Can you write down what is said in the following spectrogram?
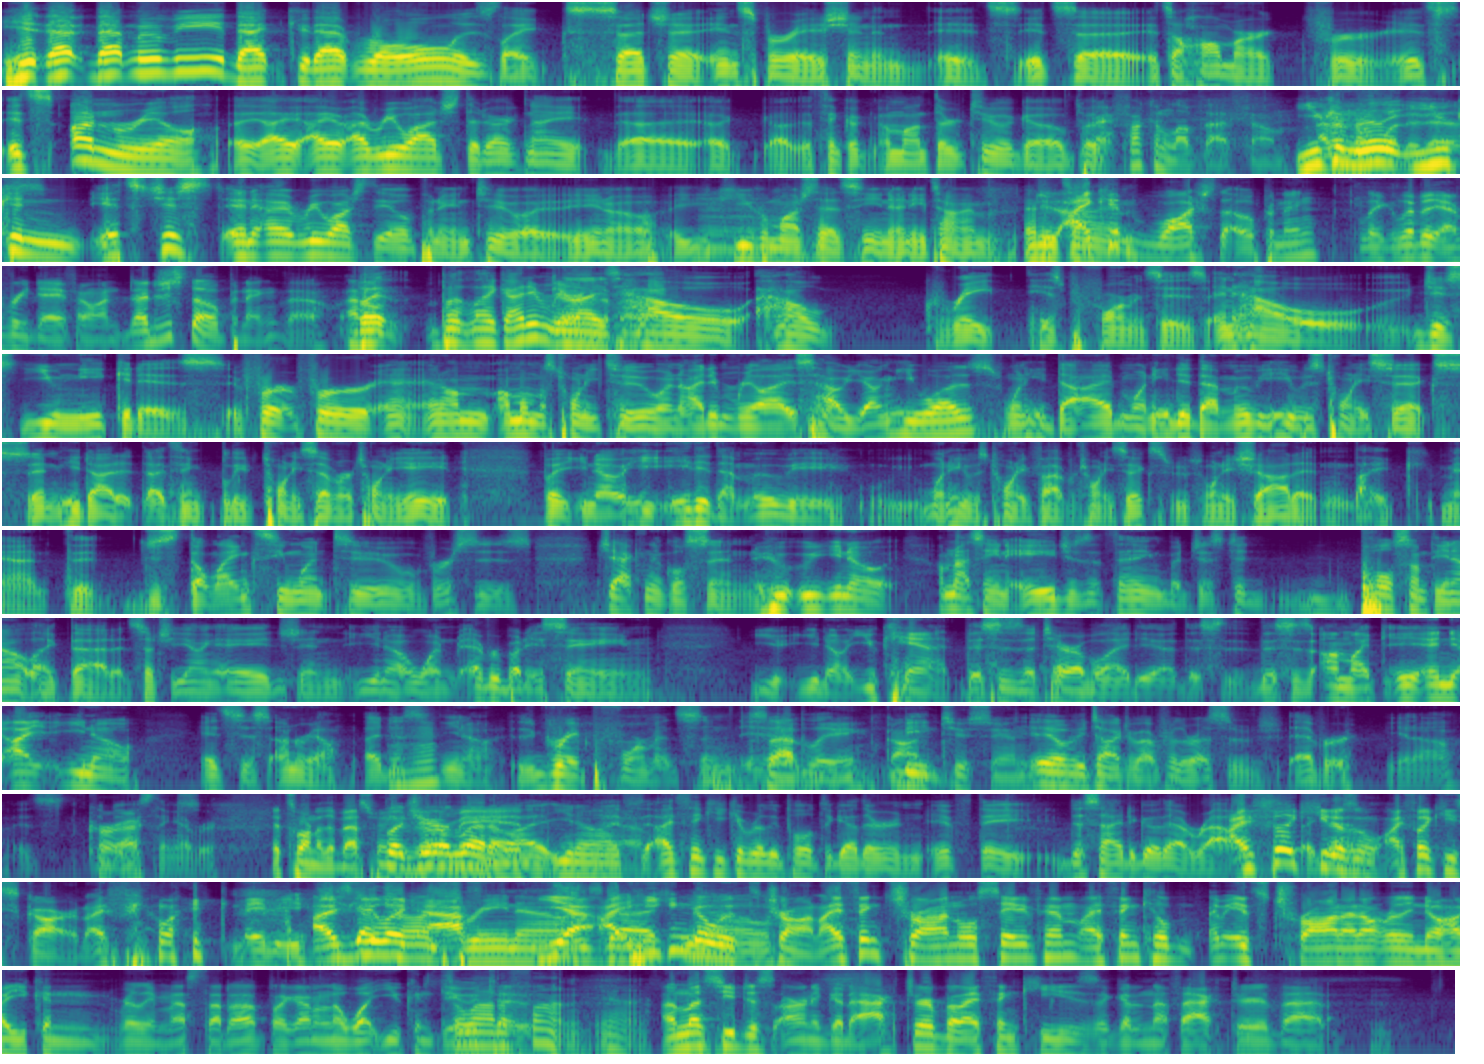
Hit that that movie that that role is like such an inspiration and it's it's a it's a hallmark for it's it's unreal. I I, I rewatched The Dark Knight uh, I think a, month or two ago, but I fucking love that film. you can really, you is. can. It's just, and I rewatched the opening too. Uh, you know, you, you can watch that scene anytime. Mm. Dude, I anytime. could watch the opening like literally every day if I want. Uh, just the opening though. I but but like I didn't realize how how great his performance is and how just unique it is for for and I'm I'm almost 22 and I didn't realize how young he was when he died. When he did that movie he was 26 and he died at I think believe 27 or 28 but you know he, he did that movie when he was 25 or 26 was when he shot it. And like man the just the lengths he went to versus Jack Nicholson who who, you know I'm not saying age is a thing but just to pull something out like that at such a young age and you know when everybody's saying you, you know you can't. This is a terrible idea. This this is I'm like and I you know it's just unreal I just you know great performance and it'll Mm-hmm. Be- too soon. it'll be talked about for the rest of ever you know it's the best thing ever It's one of the best but Jared Leto. I, you know I, th- I think he can really pull it together and if they decide to go that route I feel like he doesn't. I feel like he's scarred. I feel like Maybe. I He's feel got like Tron af- 3 now. Yeah, He's I, he can go know- with Tron. I think Tron will save him. I think he'll. I mean, it's Tron. I don't really know how you can really mess that up. Like I don't know what you can do. it's a lot to, of fun yeah Unless you just aren't a good actor, but I think he's a good enough actor that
